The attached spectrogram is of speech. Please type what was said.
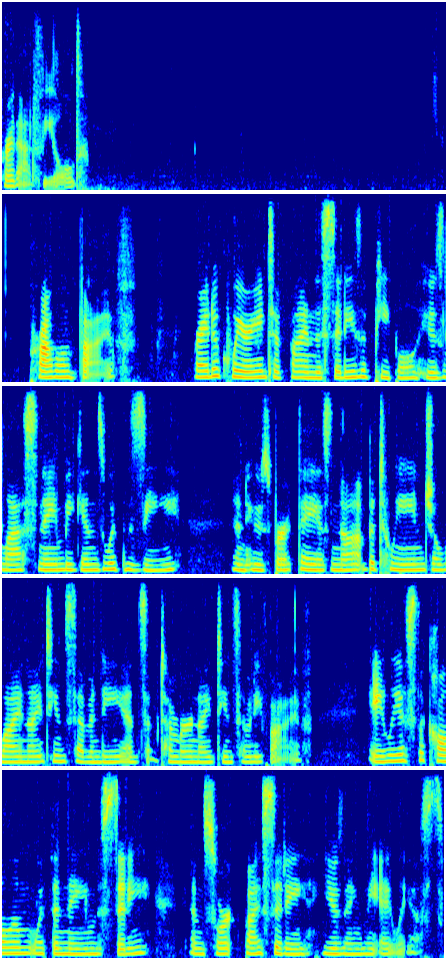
for that field. Problem 5. Write a query to find the cities of people whose last name begins with Z and whose birthday is not between July 1970 and September 1975. Alias the column with the name city and sort by city using the alias.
